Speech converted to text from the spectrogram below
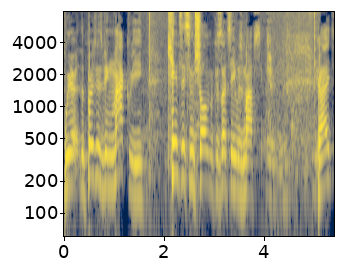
where the person is being makri can't say some shalom because let's say he was mafsik, right?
